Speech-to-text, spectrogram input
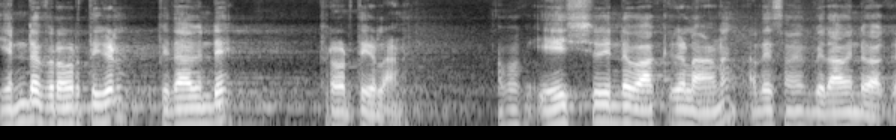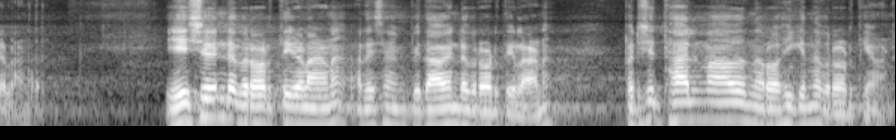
എന്റെ പ്രവൃത്തികൾ പിതാവിന്റെ പ്രവൃത്തികളാണ് അപ്പോൾ യേശുവിന്റെ വാക്കുകളാണ് അതേസമയം പിതാവിന്റെ വാക്കുകളാണ്. യേശുവിന്റെ പ്രവൃത്തികളാണ് അതേസമയം പിതാവിന്റെ പ്രവൃത്തികളാണ് പരിശുദ്ധാത്മാവ് നിർവഹിക്കുന്ന പ്രവൃത്തിയാണ്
